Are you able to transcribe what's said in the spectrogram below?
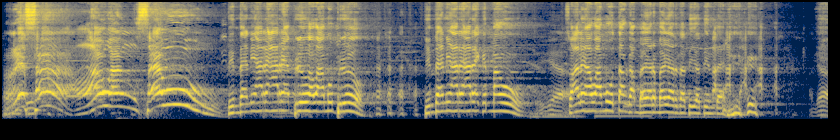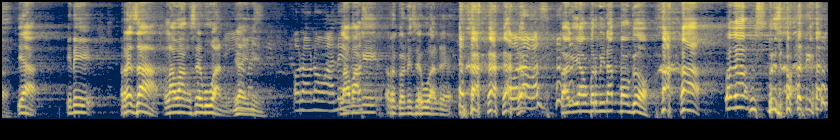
Resa Lawang Sewu. Dinteni arek-arek bro awakmu bro. Dinteni arek-arek ket mau. Iya. Soalnya awakmu utang gak bayar-bayar tadi ya Tinten. ya, ini Reza Lawang Sewuan ya ini. Orang-orang aneh. Lawangi regone sewuan deh. Orang mas. Bagi yang berminat monggo. Maka bersama dengan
